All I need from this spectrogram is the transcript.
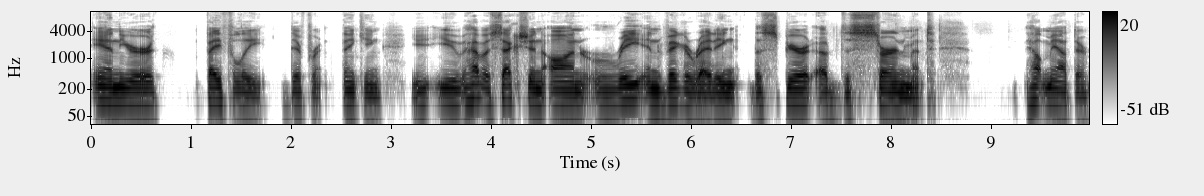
in your faithfully different thinking, you, you have a section on reinvigorating the spirit of discernment. Help me out there.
